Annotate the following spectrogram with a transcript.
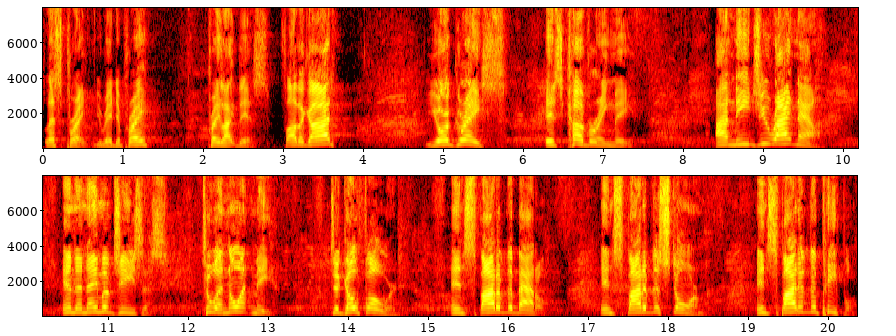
Let's pray. You ready to pray? Pray like this Father God, your grace is covering me. I need you right now, in the name of Jesus, to anoint me to go forward in spite of the battle, in spite of the storm, in spite of the people,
